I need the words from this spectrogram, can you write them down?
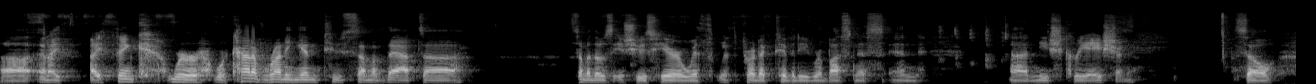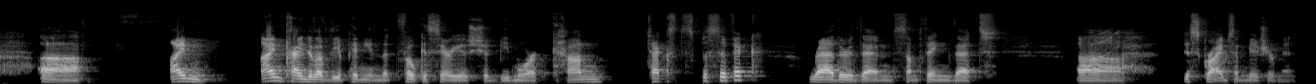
Uh, And I, I think we're, we're kind of running into some of that, uh, some of those issues here with, with productivity, robustness, and uh, niche creation. So uh, I'm, I'm kind of of the opinion that focus areas should be more context specific rather than something that uh, describes a measurement.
